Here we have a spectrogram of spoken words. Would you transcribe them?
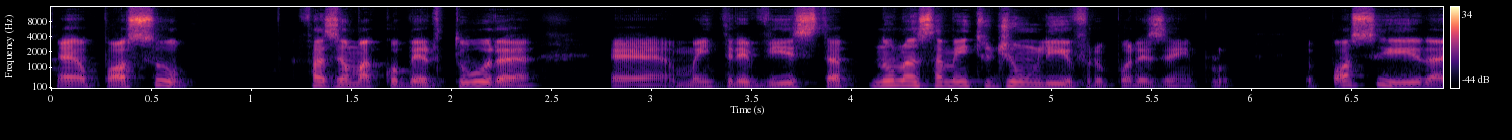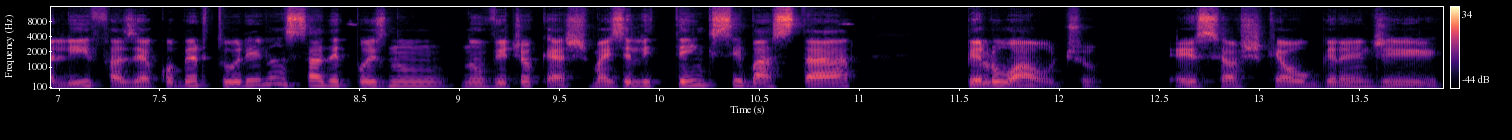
É, eu posso fazer uma cobertura, é, uma entrevista no lançamento de um livro, por exemplo. Eu posso ir ali, fazer a cobertura e lançar depois num, num videocast, mas ele tem que se bastar pelo áudio. Esse eu acho que é o grande,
